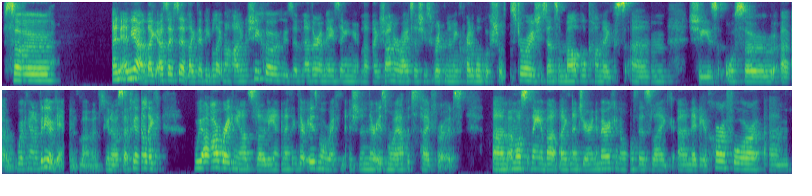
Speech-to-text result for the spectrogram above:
so, and and yeah, like as I said, like there are people like Mohale Mashigo, who's another amazing like genre writer. She's written an incredible book, short stories. She's done some Marvel comics. Um, she's also uh, working on a video game at the moment. You know, so I feel like we are breaking out slowly, and I think there is more recognition and there is more appetite for it. Um, I'm also thinking about like Nigerian American authors like uh, Nnedi Okorafor, um,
